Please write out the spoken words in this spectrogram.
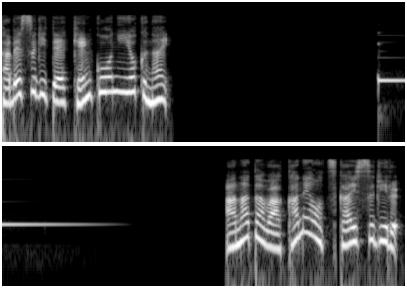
食べすぎて健康に良くない。あなたは金を使いすぎる。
